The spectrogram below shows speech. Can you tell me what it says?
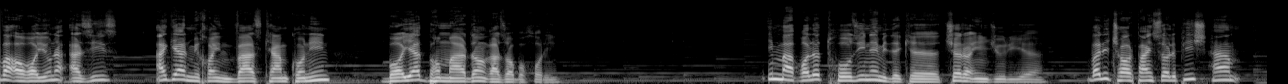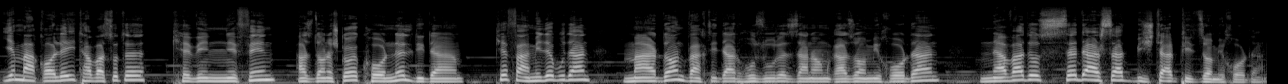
و آقایون عزیز اگر می‌خواین وزن کم کنین باید با مردان غذا بخورین. این مقاله توضیح نمیده که چرا اینجوریه ولی 4 5 سال پیش هم یه مقاله توسط کوین نیفن از دانشگاه کرنل دیدم که فهمیده بودن مردان وقتی در حضور زنان غذا میخوردن 93 درصد بیشتر پیتزا میخوردن.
